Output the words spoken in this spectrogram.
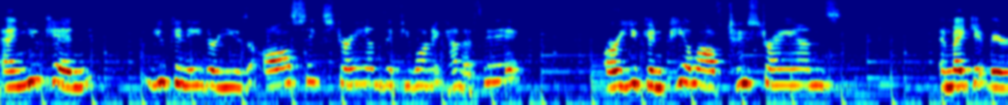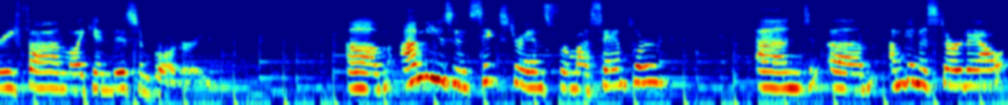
And you can, you can either use all six strands if you want it kind of thick, or you can peel off two strands and make it very fine like in this embroidery. Um, I'm using six strands for my sampler and um, I'm gonna start out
